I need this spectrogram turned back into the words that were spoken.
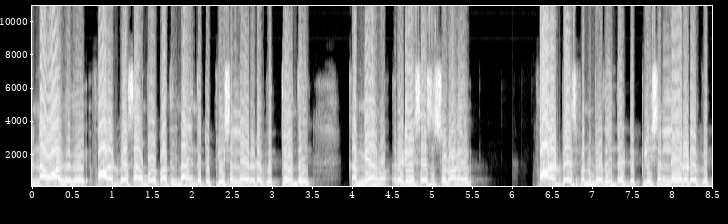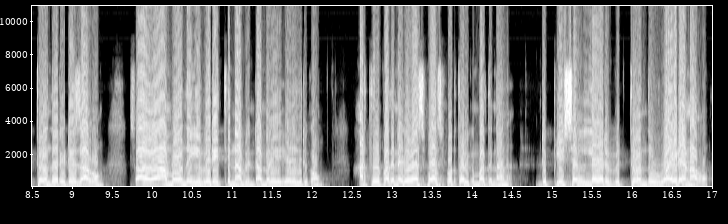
என்னவாகுது? ஃபார்வர்ட் பேஸ் ஆகும்போது பாத்தீங்கன்னா இந்த டிப்ளீஷன் லேயரோட வித்து வந்து கம்மியாகும். ரெடியூசர்ஸ் சொல்லுவாங்க. ஃபார்வர்ட் பேஸ் பண்ணும்போது இந்த டிப்ளீஷன் லேயரோட வித் வந்து ரெடியூஸ் ஆகும். ஸோ அதான் நம்ம வந்து இங்கே வெரி தின் அப்படின்ற மாதிரி எழுதியிருக்கோம். அடுத்தது பார்த்தீங்கன்னா ரிவர்ஸ் பேஸ் பொறுத்த வரைக்கும் பார்த்தீங்கன்னா டிப்ளீஷன் லேயர் வித் வந்து வைடன் ஆகும்.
